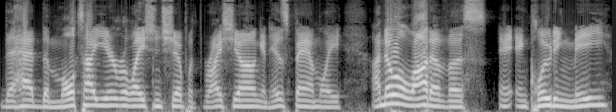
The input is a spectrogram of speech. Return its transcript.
that had the multi year relationship with Bryce Young and his family. I know a lot of us, including me,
